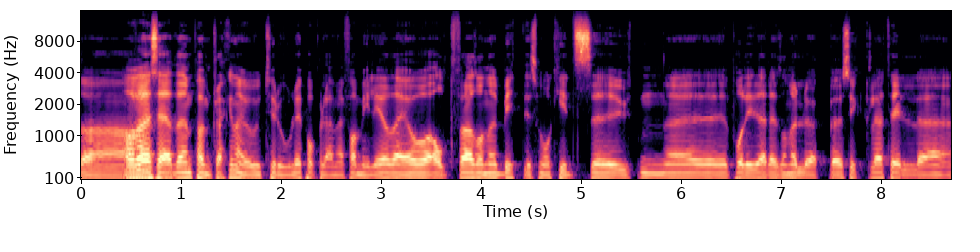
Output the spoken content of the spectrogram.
Så Og jeg ser Den pumptracken er jo utrolig populær med familie. Og det er jo alt fra sånne bitte små kids eh, uten eh, på de der sånne løpesykler til eh,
